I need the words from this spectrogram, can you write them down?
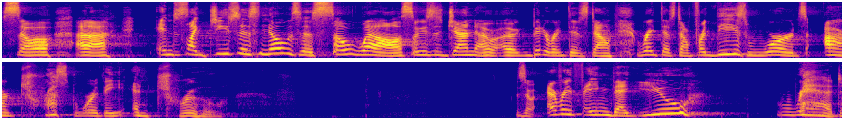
So, uh, and it's like Jesus knows us so well. So he says, John, I, I better write this down. Write this down. For these words are trustworthy and true. So everything that you read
